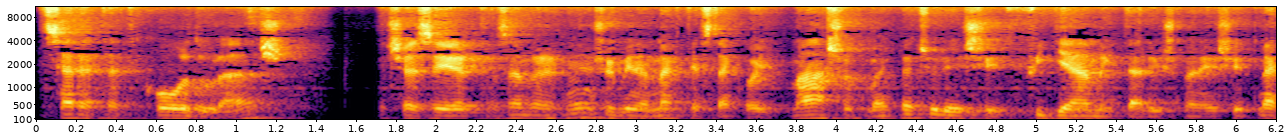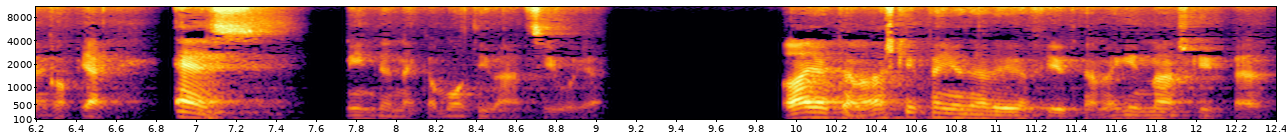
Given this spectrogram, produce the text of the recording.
Szeretet koldulás, és ezért az emberek nagyon sok mindent megtesznek, hogy mások megbecsülését, figyelmét, elismerését megkapják. Ez mindennek a motivációja. A lányoknál másképpen jön elő, a fiúknál megint másképpen.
